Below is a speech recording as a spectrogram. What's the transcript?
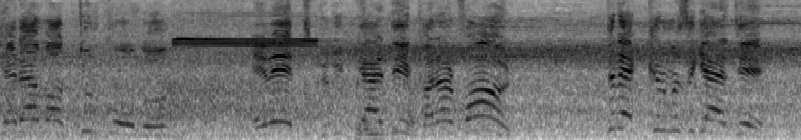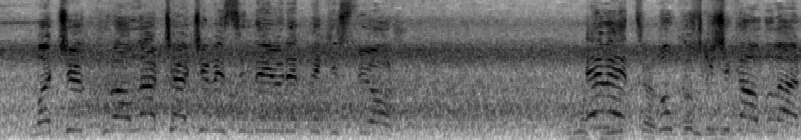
Kerem Aktürkoğlu Evet düdük geldi. Karar faul. Direkt kırmızı geldi. Maçı kurallar çerçevesinde yönetmek istiyor. Evet sonuç 9 kazandı. kişi kaldılar.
